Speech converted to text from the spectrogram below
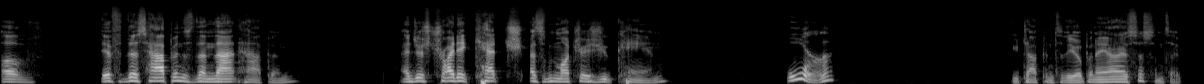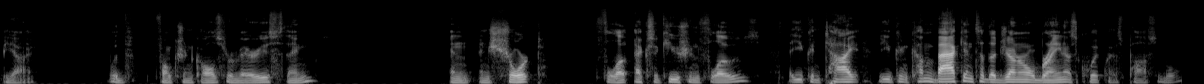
of if this happens, then that happens, and just try to catch as much as you can. Or you tap into the OpenAI Assistants API with function calls for various things and, and short flow, execution flows that you can tie, that you can come back into the general brain as quick as possible.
